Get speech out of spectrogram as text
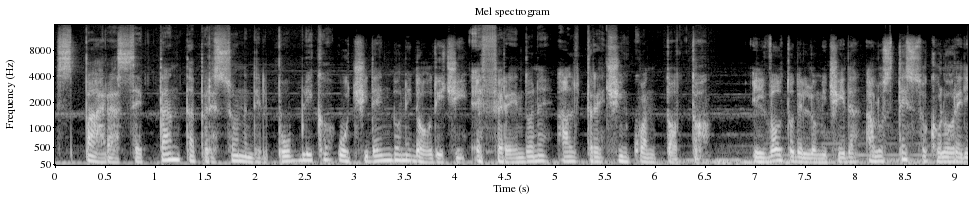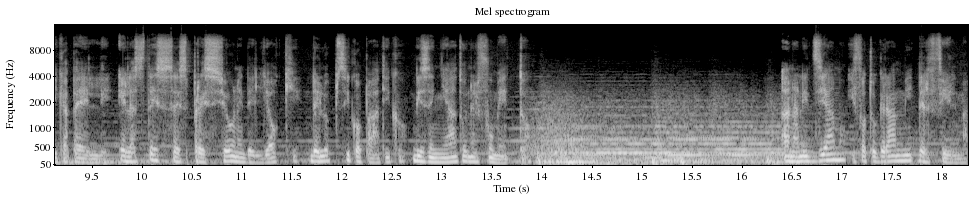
spara a 70 persone del pubblico uccidendone 12 e ferendone altre 58. Il volto dell'omicida ha lo stesso colore di capelli e la stessa espressione degli occhi dello psicopatico disegnato nel fumetto. Analizziamo i fotogrammi del film.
